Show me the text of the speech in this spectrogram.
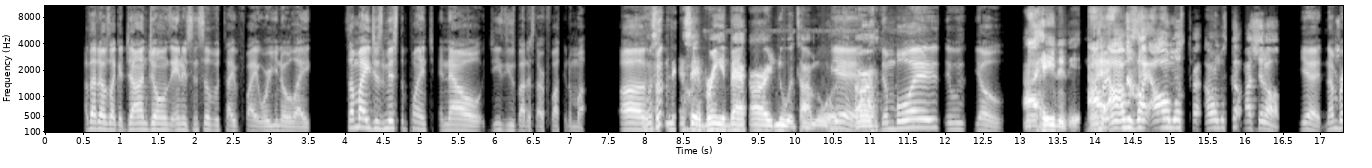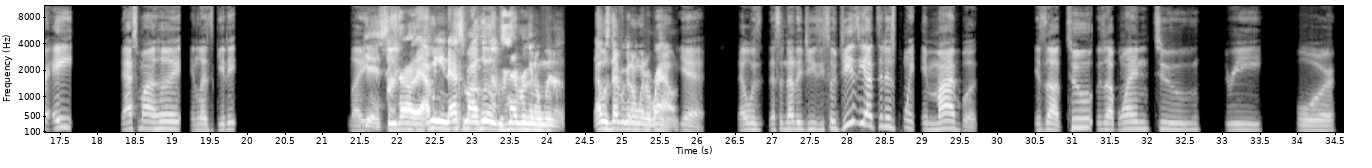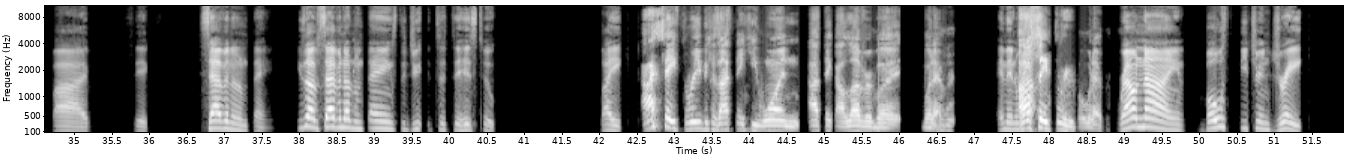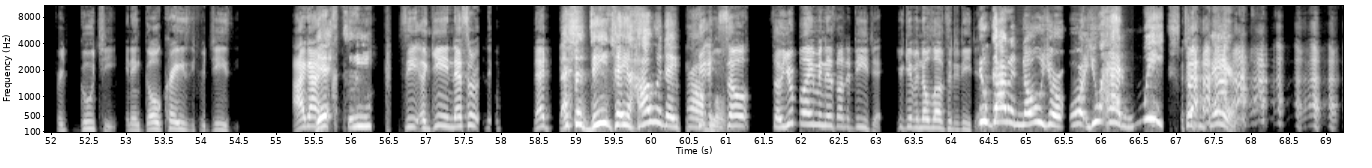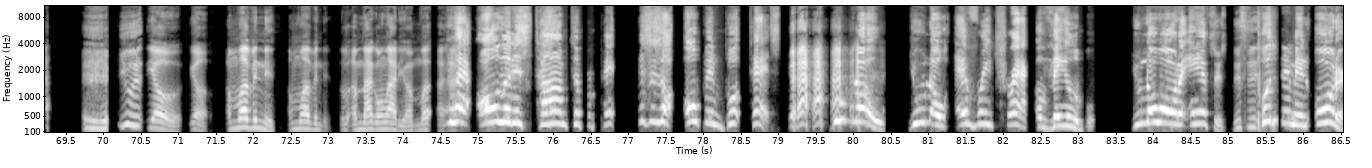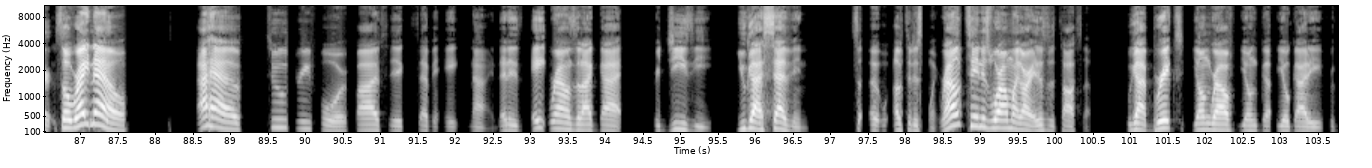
I thought that was like a Jon Jones Anderson Silva type fight where you know like somebody just missed the punch and now Jeezy was about to start fucking them up. Uh, Once the man said bring it back, I already knew what time it was. yeah, right. them boys. It was yo. I hated it. I, I was like, I almost, I almost cut my shit off. Yeah, number eight. That's my hood, and let's get it. Like Yeah, see, now, I mean, that's my hood was never gonna win a. That was never gonna win a round. Yeah, that was that's another Jeezy. So Jeezy up to this point in my book is up two is up one, two, three, four, five, six, seven of them things. He's up seven of them things to to, to his two. Like I say three because I think he won. I think I love her, but whatever. And then I'll say three, but whatever. round nine, both featuring Drake for Gucci, and then Go Crazy for Jeezy. I got Yeah, see, see again. That's a that that's a DJ Holiday problem. so so you're blaming this on the DJ. You're giving no love to the DJ. you gotta know your order. You had weeks to prepare. you yo yo. I'm loving this. I'm loving this. I'm not gonna lie to you. I'm. Lo- uh, you uh, had all of this time to prepare. This is an open book test. You know, you know every track available. You know all the answers. this is Put them in order. so right now. I have two, three, four, five, six, seven, eight, nine. That is eight rounds that I got for Jeezy. You got seven so, uh, up to this point. Round ten is where I'm like, all right, this is a toss up. We got Bricks, Young Ralph, Young Yo Gotti for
